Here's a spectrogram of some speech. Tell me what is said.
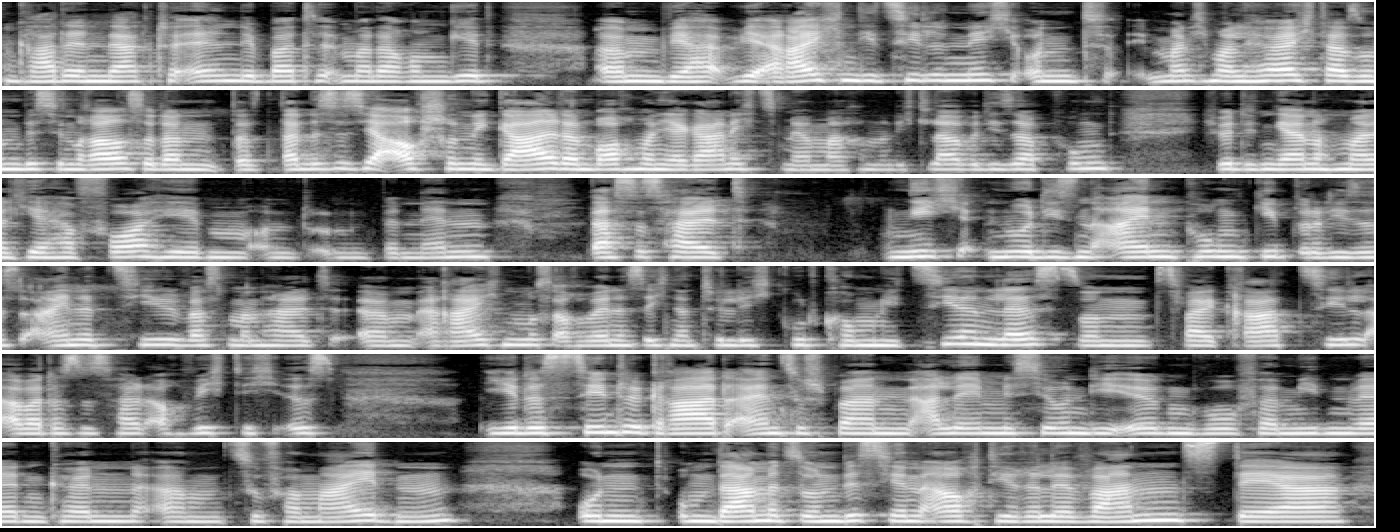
gerade in der aktuellen Debatte immer darum geht, ähm, wir, wir erreichen die Ziele nicht und manchmal höre ich da so ein bisschen raus, und dann, das, dann ist es ja auch schon egal, dann braucht man ja gar nichts mehr machen. Und ich glaube, dieser Punkt, ich würde ihn gerne nochmal hier hervorheben und, und benennen, dass es halt nicht nur diesen einen Punkt gibt oder dieses eine Ziel, was man halt ähm, erreichen muss, auch wenn es sich natürlich gut kommunizieren lässt, so ein Zwei-Grad-Ziel, aber dass es halt auch wichtig ist, jedes Zehntelgrad einzusparen, alle Emissionen, die irgendwo vermieden werden können, ähm, zu vermeiden. Und um damit so ein bisschen auch die Relevanz der,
